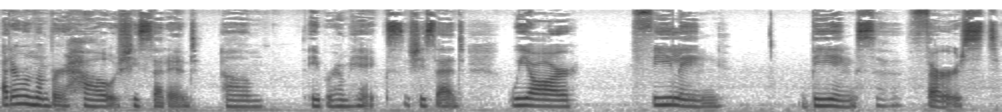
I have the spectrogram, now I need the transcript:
I don't remember how she said it, um, Abraham Hicks. She said, We are feeling beings first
